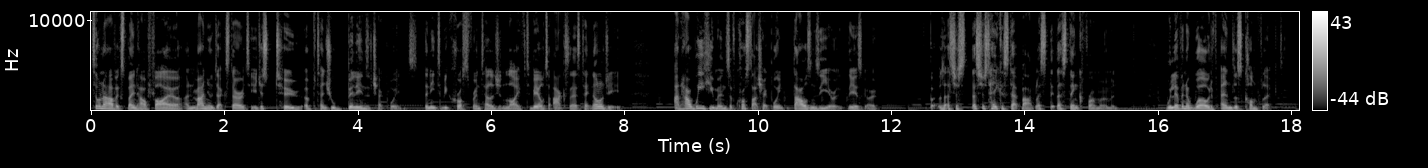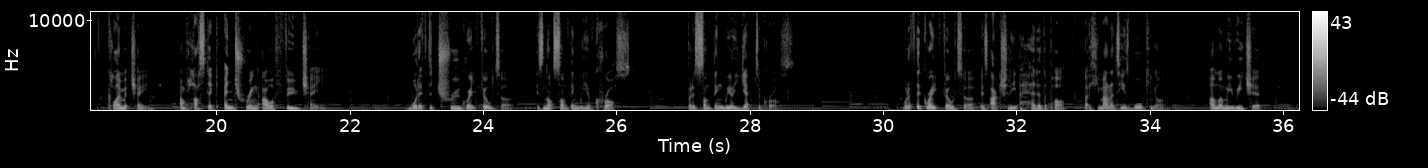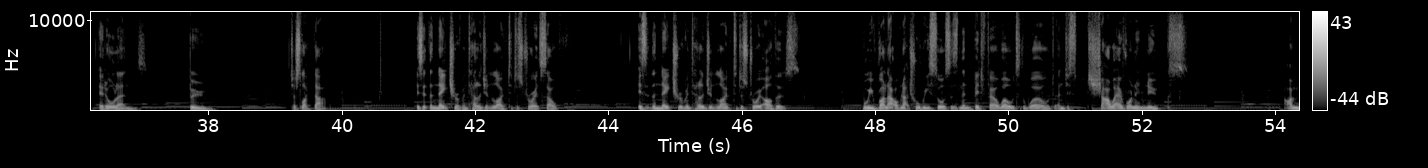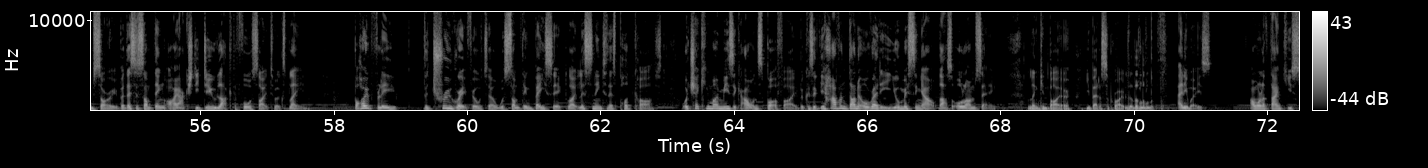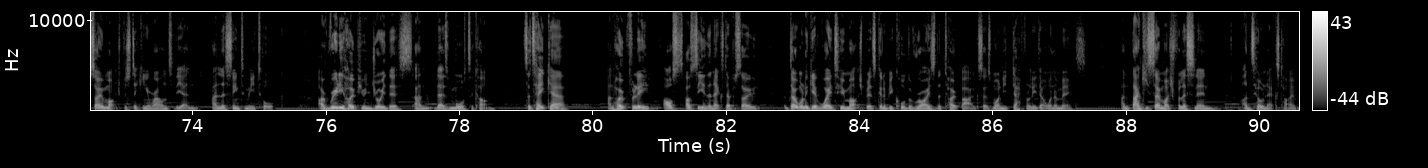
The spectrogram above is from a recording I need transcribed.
Till now, I've explained how fire and manual dexterity are just two of potential billions of checkpoints that need to be crossed for intelligent life to be able to access technology, and how we humans have crossed that checkpoint thousands of year, years ago. But let's just let's just take a step back. Let's let's think for a moment. We live in a world of endless conflict, climate change, and plastic entering our food chain. What if the true great filter is not something we have crossed, but is something we are yet to cross? What if the great filter is actually ahead of the path that humanity is walking on, and when we reach it, it all ends? Boom. Just like that. Is it the nature of intelligent life to destroy itself? Is it the nature of intelligent life to destroy others? Will we run out of natural resources and then bid farewell to the world and just shower everyone in nukes? I'm sorry, but this is something I actually do lack the foresight to explain. But hopefully, the true great filter was something basic like listening to this podcast or checking my music out on Spotify, because if you haven't done it already, you're missing out. That's all I'm saying. Link in bio. You better subscribe. Anyways, I want to thank you so much for sticking around to the end and listening to me talk. I really hope you enjoyed this and there's more to come. So take care and hopefully I'll, I'll see you in the next episode. Don't want to give away too much, but it's going to be called The Rise of the Tote Bag, so it's one you definitely don't want to miss. And thank you so much for listening. Until next time.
